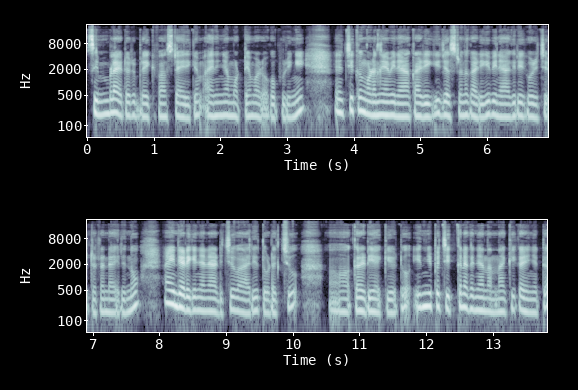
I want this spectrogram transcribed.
സിമ്പിളായിട്ടൊരു ബ്രേക്ക്ഫാസ്റ്റ് ആയിരിക്കും. അതിന് ഞാൻ മുട്ടയും പഴമൊക്കെ പുഴുങ്ങി. ചിക്കൻ കൊണ്ടുവന്ന് ഞാൻ വിനാ കഴുകി ജസ്റ്റ് ഒന്ന് കഴുകി വിനാഗിരിയൊക്കെ ഒഴിച്ചിട്ടിട്ടുണ്ടായിരുന്നു. അതിന്റെ ഇടയ്ക്ക് ഞാൻ അടിച്ച് വാരി തുടച്ചു റെഡിയാക്കി ഇട്ടു. ഇനിയിപ്പോൾ ചിക്കനൊക്കെ ഞാൻ നന്നാക്കി കഴിഞ്ഞിട്ട്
